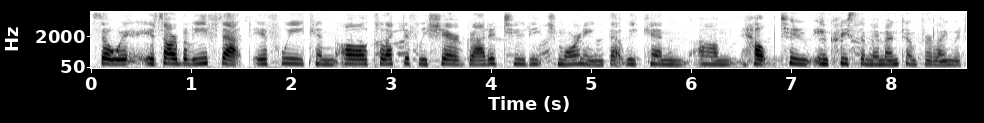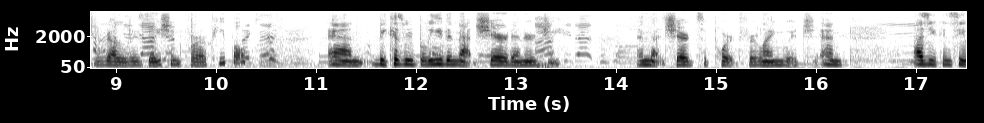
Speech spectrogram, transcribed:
so it's our belief that if we can all collectively share gratitude each morning, that we can um, help to increase the momentum for language revitalization for our people and because we believe in that shared energy and that shared support for language and as you can see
